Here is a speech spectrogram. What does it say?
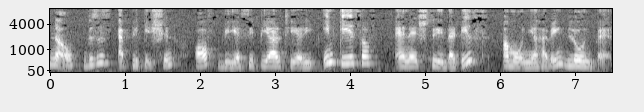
now this is application of VSEPR theory. In case of NH3 that is ammonia having lone pair.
